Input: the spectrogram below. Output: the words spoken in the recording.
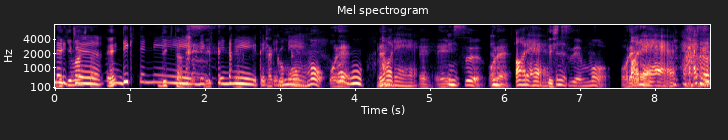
できました。えうんできたね。できたね。できたね。脚本も俺。俺。えー演出俺うん俺。で出演も俺。俺。あ、すごいね。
